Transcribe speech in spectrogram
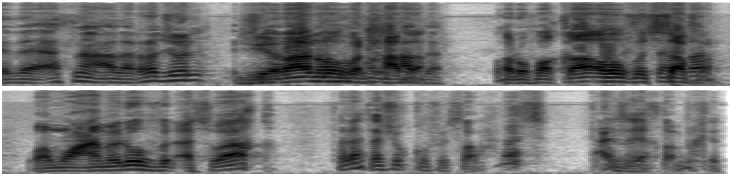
إذا أثنى على الرجل جيرانه في الحضر ورفقاؤه في. السفر ومعاملوه في الأسواق فلا تشك في صلاحه بس عايز يخطب بكده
